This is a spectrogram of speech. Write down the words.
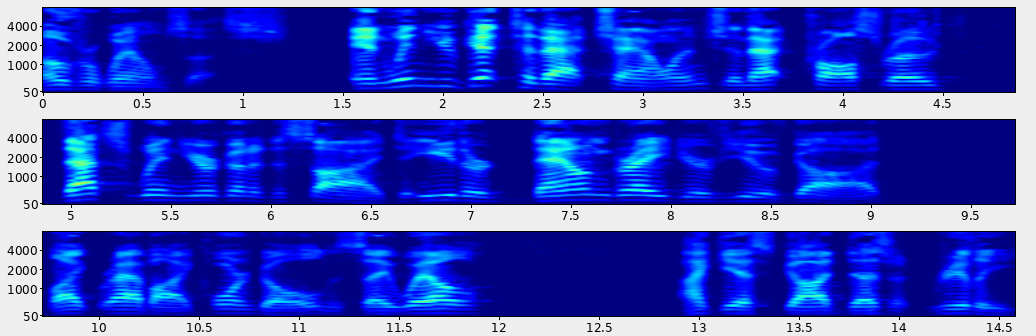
overwhelms us. And when you get to that challenge and that crossroad, that's when you're going to decide to either downgrade your view of God, like Rabbi Korngold, and say, well, I guess God doesn't really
